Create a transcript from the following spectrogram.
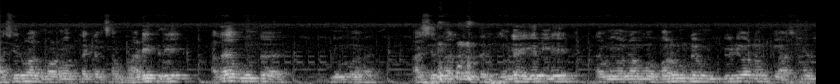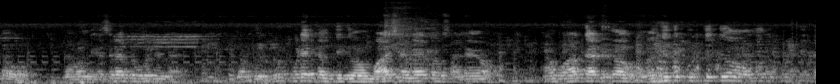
ಆಶೀರ್ವಾದ ಮಾಡುವಂಥ ಕೆಲಸ ಮಾಡಿದ್ರಿ. ಅದೇ ಮುಂದೆ ನಿಮ್ಮ ಆಶೀರ್ವಾದ ಮುಂದೆ ಹಿಂಗೆ ಇರಲಿ ನಮ್ಮ ನಮ್ಮ ಬರೋ ನಮ್ಮ ವಿಡಿಯೋ ನಮ್ಮ ಕ್ಲಾಸ್ಮೇಟ್ ಅವು. ನಾವು ಅವ್ನ ಹೆಸರ ತಗೋಲಿಲ್ಲ ನಮ್ಮ ಇಬ್ಬರು ಕೂಡ ಕಲ್ತಿದ್ವಿ. ಅವ್ನು ಭಾಳ ಶಾಲೆ ಅವ್ನು ಶಾಲೆ ಅವ. ನಾವು ಭಾಳ ದಾಟ್ರಿ ನಾವು. ಒಂದಿದ್ದು ಕೊಡ್ತಿದ್ವಿ, ಅವ್ನು ಮುಂದೆ ಕೊಡ್ತಿದ್ದ.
